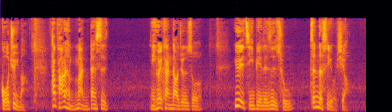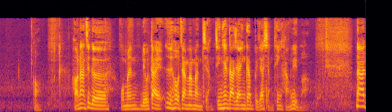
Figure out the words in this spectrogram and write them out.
国巨嘛，它爬得很慢，但是你会看到，就是说月级别的日出真的是有效。哦，好，那这个我们留待日后再慢慢讲。今天大家应该比较想听航运嘛？那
